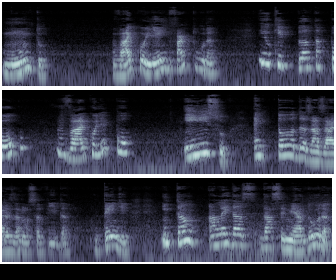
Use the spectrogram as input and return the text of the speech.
muito vai colher em fartura, e o que planta pouco vai colher pouco. E isso é em todas as áreas da nossa vida, entende? Então, a lei das, da semeadura,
